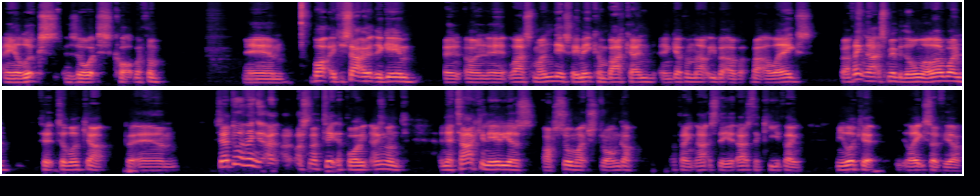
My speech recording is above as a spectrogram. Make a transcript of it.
and he looks as though it's caught with him. Um, but he sat out the game on, on uh, last Monday, so he might come back in and give him that wee bit of, bit of legs. But I think that's maybe the only other one to, to look at. But um, see, I don't think. Listen, I take the point. England in attacking areas are so much stronger. I think that's the that's the key thing. When you look at the likes of your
